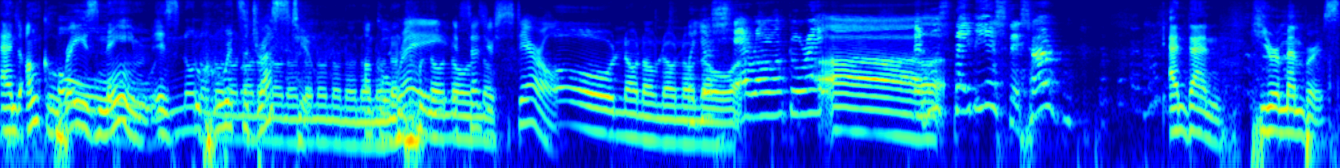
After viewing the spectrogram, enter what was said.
and Uncle Ray's name is Oh, no, no, who no, it's no, no, addressed no, to. No no no no no Uncle no Ray. no no it says no. you're sterile. Oh no no no no But you're no. sterile, Uncle Ray? and Uh, whose baby is this, huh? And then he remembers.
